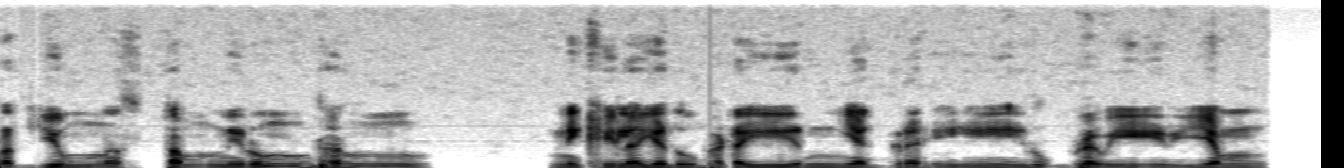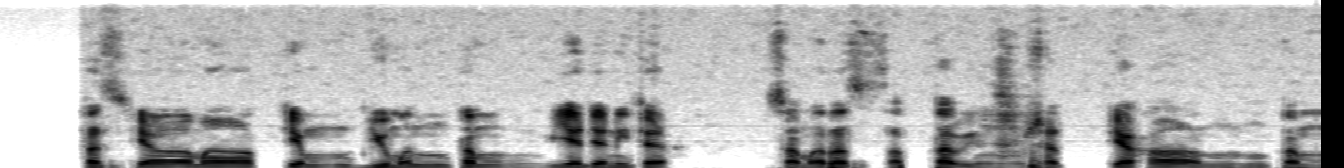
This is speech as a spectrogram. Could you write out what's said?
प्रद्युम्नस्तम् निरुन्धन् निखिलयदुभटैर्न्यग्रहेदुग्रवीर्यम् तस्यामात्यम् द्युमन्तम् व्यजनि च समरः सप्तविंशत्यहान्तम्।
